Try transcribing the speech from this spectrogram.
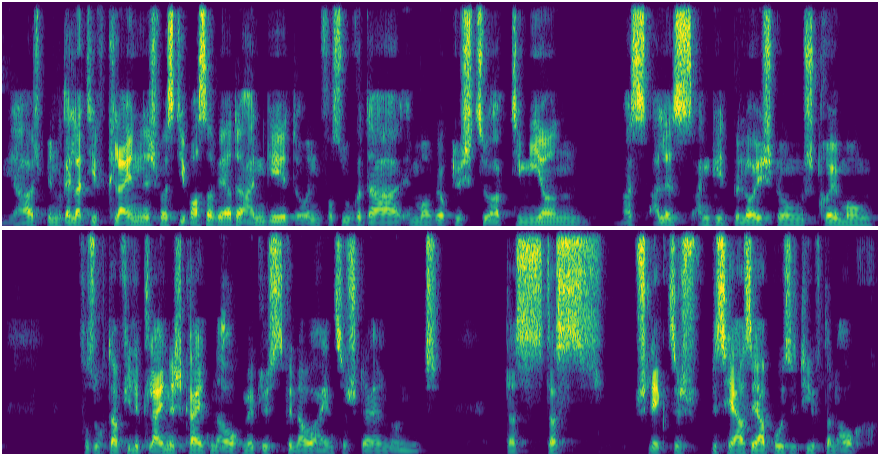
ja, ich bin relativ kleinlich, was die Wasserwerte angeht und versuche da immer wirklich zu optimieren, was alles angeht, Beleuchtung, Strömung versuche da viele Kleinigkeiten auch möglichst genau einzustellen und das, das schlägt sich bisher sehr positiv dann auch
